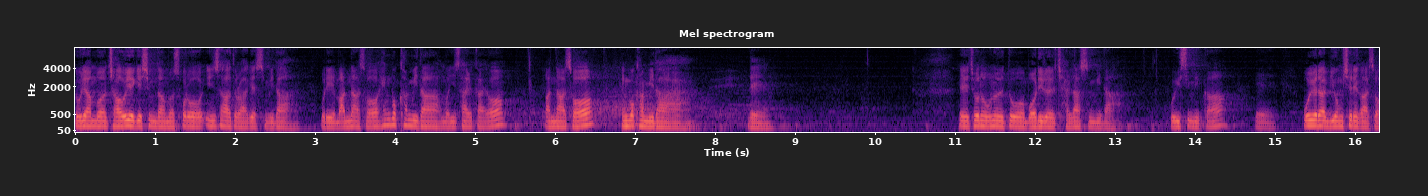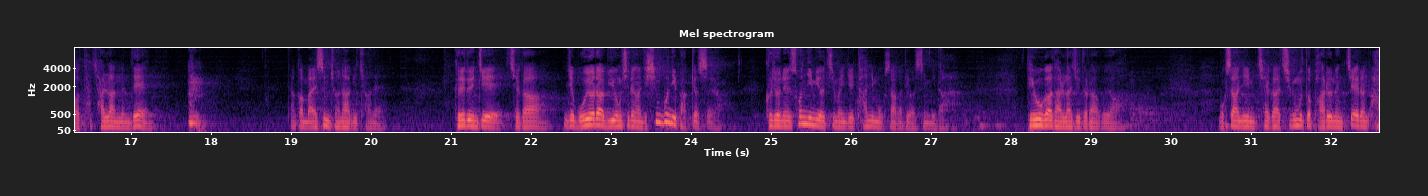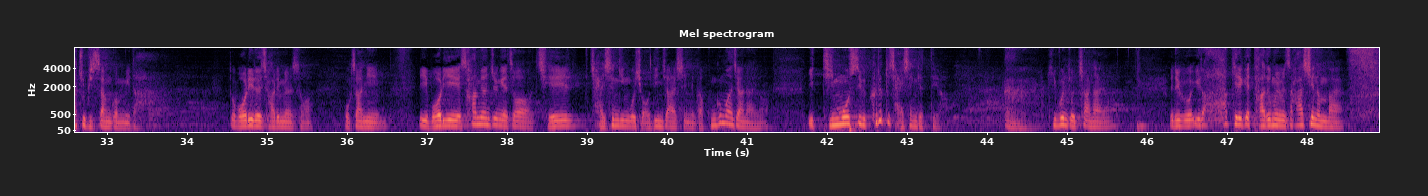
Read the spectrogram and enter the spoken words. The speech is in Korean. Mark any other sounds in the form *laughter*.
우리 한번 좌우에 분 한번 서로 인사하도록 하겠습니다. 우리 만나서 행복합니다. 한번 인사할까요? 만나서 행복합니다. 네. 네, 저는 오늘 또 머리를 잘랐습니다. 보이십니까? 예, 오열아 미용실에 가서 다 잘랐는데, *clears throat* 잠깐 말씀 전하기 전에. 그래도 이제 제가 이제 모여라 미용실에 갔는데 신분이 바뀌었어요. 그전엔 손님이었지만 이제 담임 목사가 되었습니다. 대우가 달라지더라고요. 목사님, 제가 지금부터 바르는 젤은 아주 비싼 겁니다. 또 머리를 자르면서, 목사님, 이 머리의 사면 중에서 제일 잘생긴 곳이 어딘지 아십니까? 궁금하잖아요. 이 뒷모습이 그렇게 잘생겼대요. 기분 좋잖아요. 그리고 이렇게 이렇게 다듬으면서 하시는 말,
